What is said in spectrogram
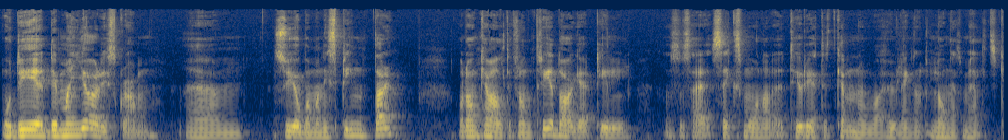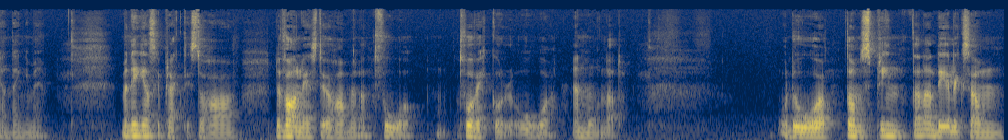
Och det, det man gör i Scrum um, så jobbar man i sprintar och de kan vara allt ifrån tre dagar till alltså så här, sex månader. Teoretiskt kan de nog vara hur långa som helst kan jag tänka mig. Men det är ganska praktiskt att ha. Det vanligaste är att ha mellan två, två veckor och en månad. Och då, de sprintarna det är liksom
